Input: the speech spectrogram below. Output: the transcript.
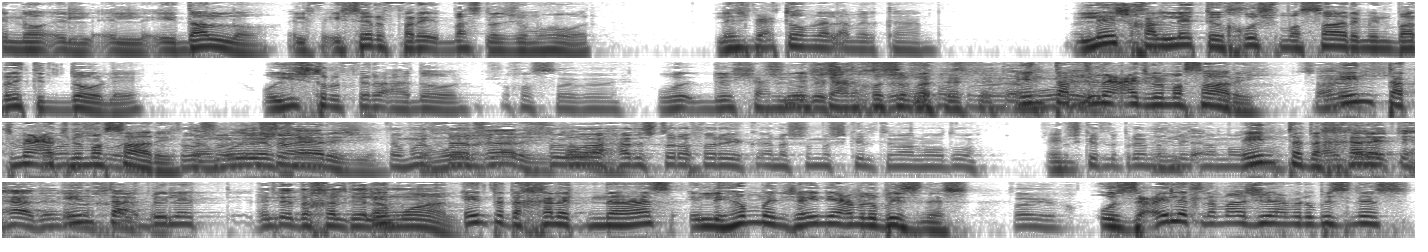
إنه ال ال يضلوا الف- يصير فريق بس للجمهور ليش بعتوهم للأمريكان؟ ليش خليته يخش مصاري من بريت الدولة ويشتروا الفرق هدول؟ شو خاصة باي وليش يعني ليش يعني؟ يخشوا أنت طمعت بمصاري صح. أنت طمعت. بمصاري. تمويل إيش- خارجي تمويل خارجي في. واحد اشترى فريق أنا شو مشكلتي مع الموضوع مشكلة البريمير ليج أنت- مع الموضوع إنت دخلت الاتحاد إنت انت. قبلت أنت دخلت الأموال إنت دخلت ناس اللي هم جايين يعملوا بزنس طيب وزعلت لما أجوا يعملوا بزنس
